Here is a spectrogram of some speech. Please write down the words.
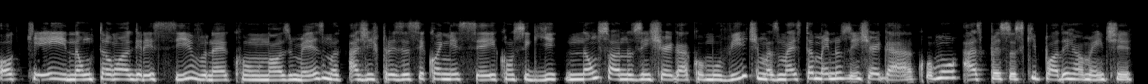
ok, não tão agressivo, né, com nós mesmas, a gente precisa se conhecer e conseguir não só nos enxergar como vítimas, mas também nos enxergar como as pessoas que podem realmente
